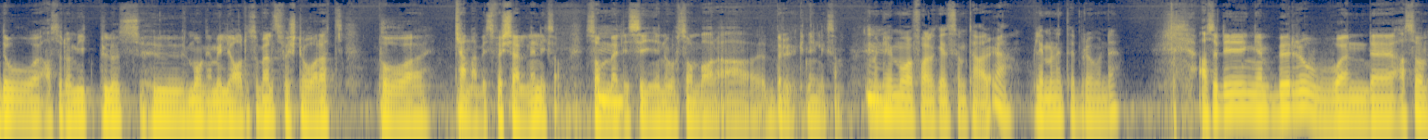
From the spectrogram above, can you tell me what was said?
Då, alltså de gick plus hur många miljarder som helst första året på cannabisförsäljning liksom. Som Mm. medicin och som bara brukning liksom. Men hur mår folket som tar det då? Blir man inte beroende? Alltså det är ingen beroende, alltså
